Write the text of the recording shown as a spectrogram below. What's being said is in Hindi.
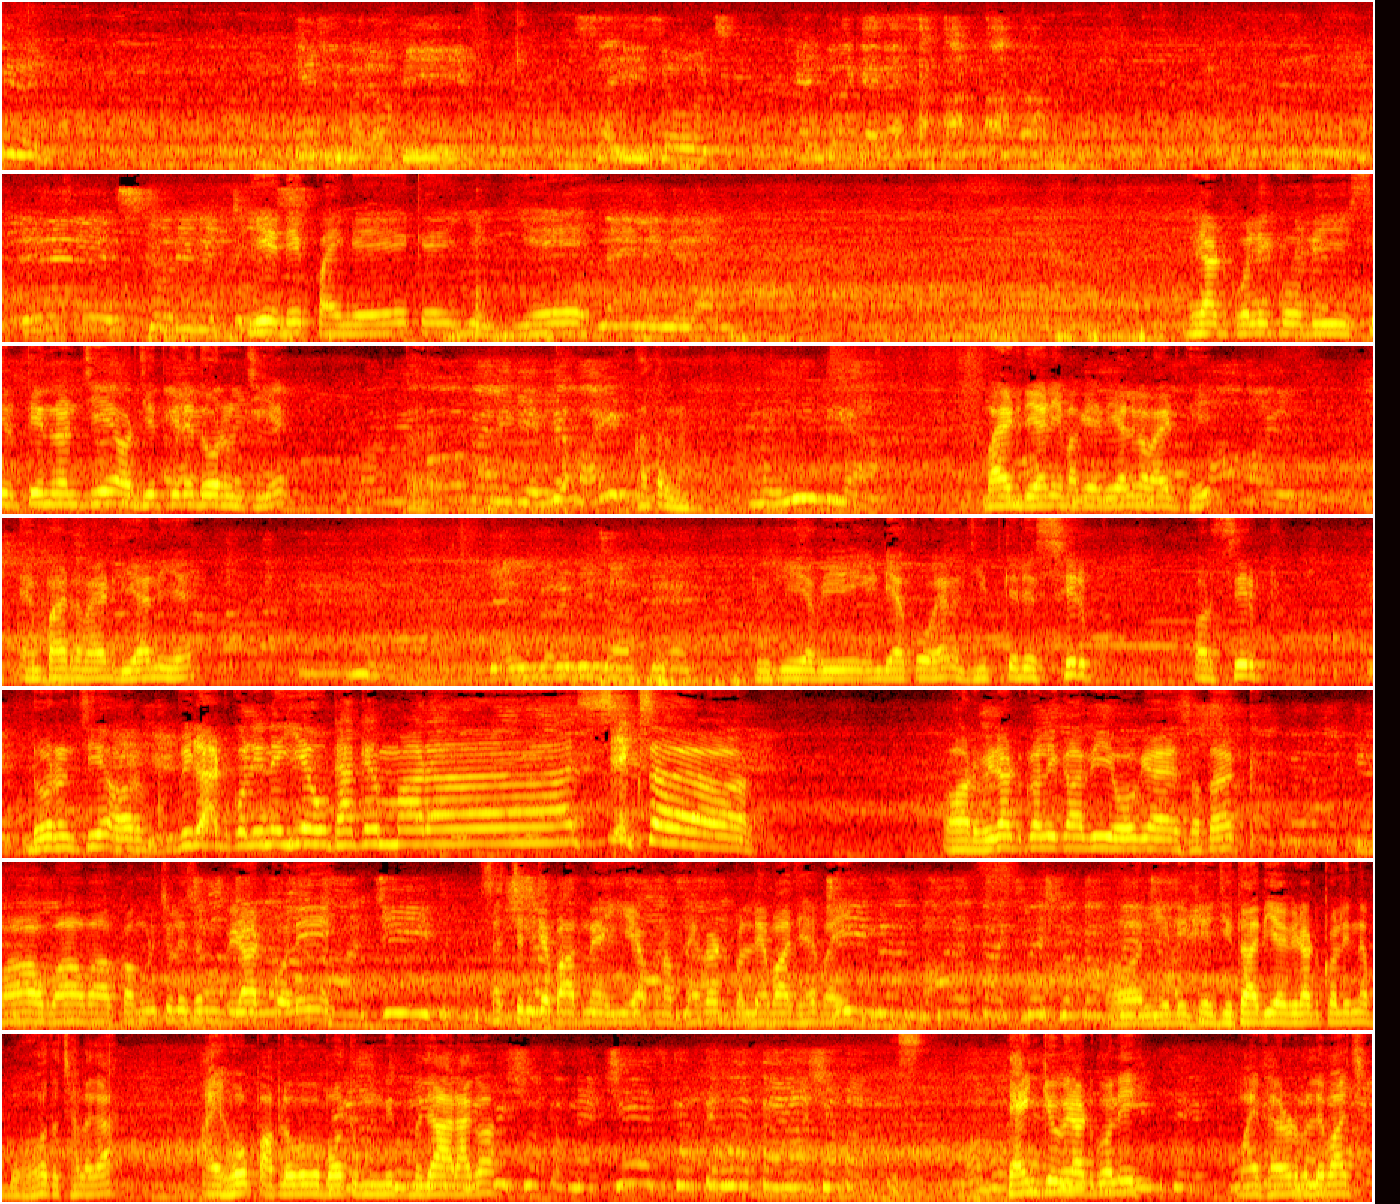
भी नहीं कैसे बना भी सही सोच कैंड्रा कह रहा स्टोरी में ये देख पाएँगे कि ये ये नहीं लेंगे रन विराट कोहली को भी सिर्फ़ तीन रन चाहिए और जीत के लिए दो रन चाहिए। खतरनाक। नहीं दिया। वाइट दिया नहीं बाकी रियल में वाइट थी। हाँ, एम्पायर ने वाइट दिया नहीं है। भी जाते हैं। क्योंकि अभी इंडिया को है ना, जीत के लिए सिर्फ़ और सिर्फ़ दो रन चाहिए और विराट कोहली ने ये उठा के मारा सिक्सर और विराट कोहली का भी हो गया है शतक। वाह वाह वाह कॉन्ग्रेचुलेसन विराट कोहली। सचिन के बाद में ये अपना फेवरेट बल्लेबाज है भाई। और ये देखिए, जिता दिया विराट कोहली ने, बहुत अच्छा लगा। आई होप आप लोगों को बहुत उम्मीद, मज़ा आ रहा होगा। Thank you Virat Kohli my favourite बल्लेबाज।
